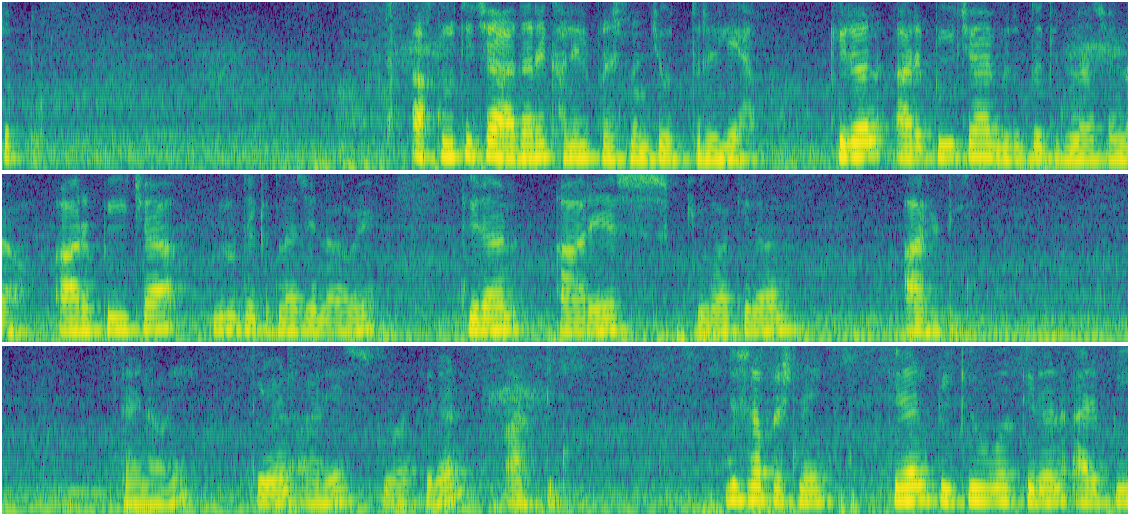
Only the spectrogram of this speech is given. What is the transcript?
शकतो. आकृतीच्या आधारे खालील प्रश्नांची उत्तरे लिहा. किरण आर पीच्या विरुद्ध किरणाचे नाव. आर पीच्या विरुद्ध किरणाचे नाव आहे किरण आर एस किंवा किरण आर टी काय नाव आहे किरण आर एस किंवा किरण आर टी. दुसरा प्रश्न आहे किरण पी क्यू व किरण आर पी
